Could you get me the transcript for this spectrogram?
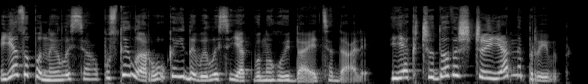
Я зупинилася, опустила руки і дивилася, як воно гойдається далі. Як чудово, що я не привид,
